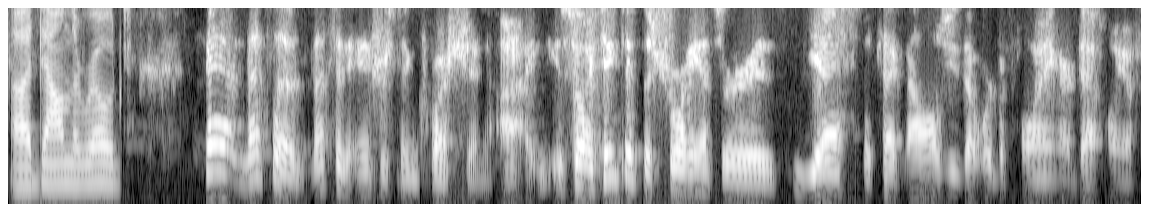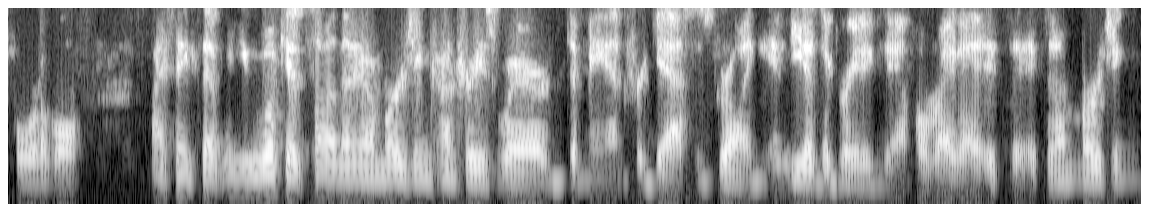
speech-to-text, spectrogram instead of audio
uh, down the road? Yeah, that's a that's an interesting question. I, so I think that the short answer is yes. The technologies that we're deploying are definitely affordable. I think that when you look at some of the emerging countries where demand for gas is growing, India is a great example, right? Uh, it's it's an emerging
